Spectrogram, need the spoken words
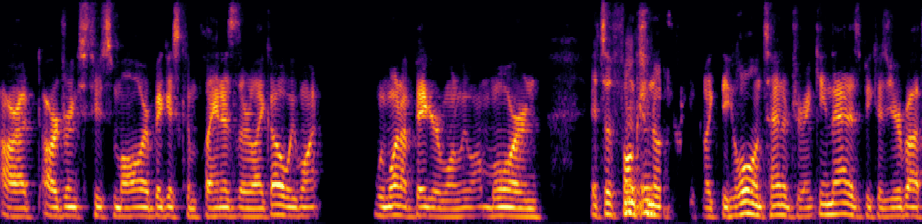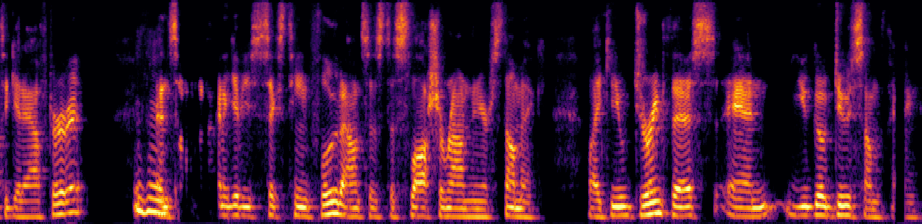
our our drinks too small. Our biggest complaint is they're like oh we want we want a bigger one. We want more. And it's a functional mm-hmm. drink. Like the whole intent of drinking that is because you're about to get after it mm-hmm. and so i'm not going to give you 16 fluid ounces to slosh around in your stomach. Like you drink this and you go do something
